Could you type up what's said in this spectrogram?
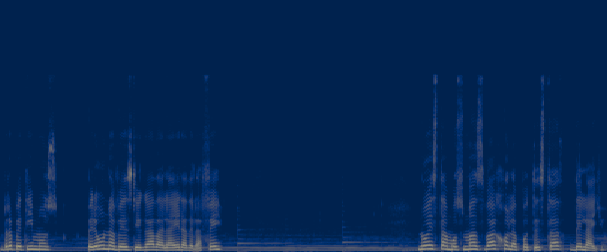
Repetimos, pero una vez llegada la era de la fe, no estamos más bajo la potestad del ayo.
